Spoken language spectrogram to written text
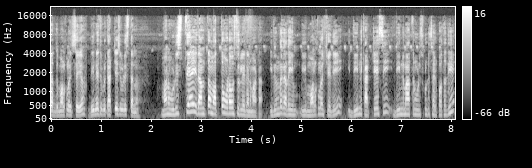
పెద్ద మొలకలు వచ్చాయో. దీని అయితే ఇప్పుడు కట్ చేసి ఉడిస్తాను. మనం ఉడిస్తే ఇదంతా మొత్తం ఉడవసరం లేదనమాట ఇది ఉంది కదా ఈ- ఈ మొలకలు వచ్చేది. దీన్ని కట్ చేసి దీన్ని మాత్రం ఉడుచుకుంటే సరిపోతుంది.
